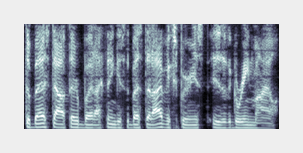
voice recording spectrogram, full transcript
the best out there, but I think it's the best that I've experienced is The Green Mile.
